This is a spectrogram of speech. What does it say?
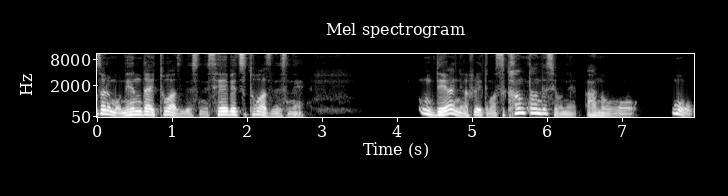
それも年代問わずですね、性別問わずですね。出会いに溢れてます。簡単ですよね。あの、も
